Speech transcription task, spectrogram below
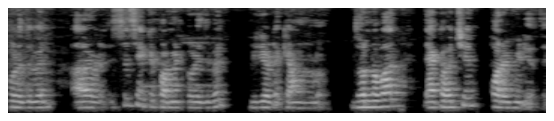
করে দেবেন আর শেষে একটা কমেন্ট করে দেবেন ভিডিওটা কেমন হলো। ধন্যবাদ, দেখা হচ্ছে পরের ভিডিওতে।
